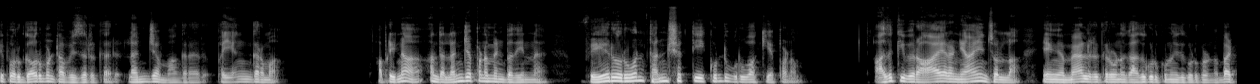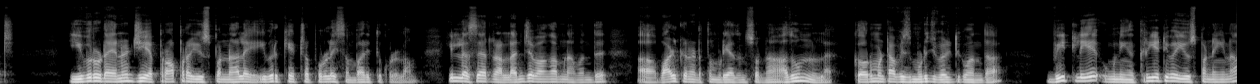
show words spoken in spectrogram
இப்போ ஒரு கவர்மெண்ட் ஆஃபீஸர் இருக்கார் லஞ்சம் வாங்குறாரு பயங்கரமாக அப்படின்னா அந்த லஞ்ச பணம் என்பது என்ன? வேறொருவன் தன் சக்தியை கொண்டு உருவாக்கிய பணம். அதுக்கு இவர் ஆயிரம் நியாயம் சொல்லலாம். எங்கள் மேலே இருக்கிறவனுக்கு அது கொடுக்கணும் இது கொடுக்கணும். பட் இவரோட எனர்ஜியை ப்ராப்பராக யூஸ் பண்ணாலே இவருக்கேற்ற பொருளை சம்பாதித்து கொள்ளலாம். இல்லை சார் நான் லஞ்சம் வாங்காமல் நான் வந்து வாழ்க்கை நடத்த முடியாதுன்னு சொன்னால் அதுவும் இல்லை. கவர்மெண்ட் ஆஃபீஸ் முடிஞ்சு வீட்டுக்கு வந்தால் வீட்டிலேயே உங்கள் நீங்கள் க்ரியேட்டிவாக யூஸ் பண்ணிங்கன்னா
